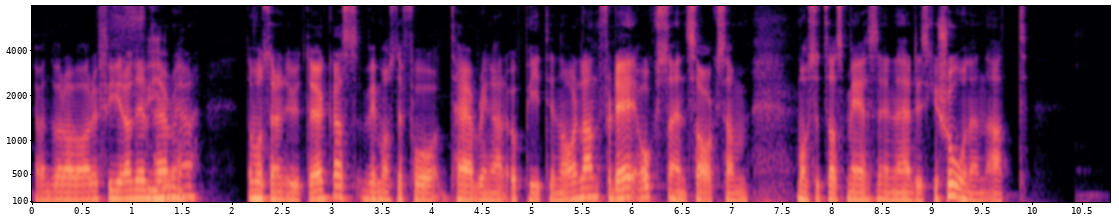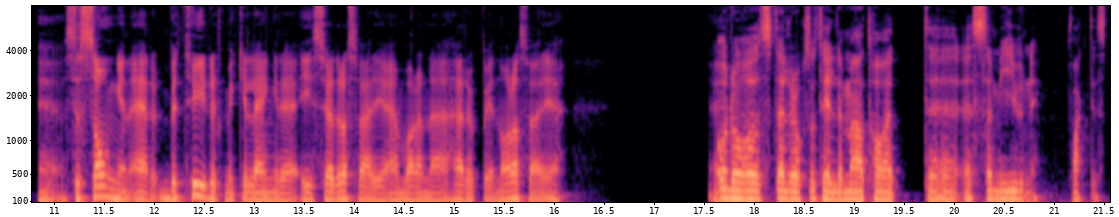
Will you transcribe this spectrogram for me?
jag vet inte vad det har varit, fyra deltävlingar. Då måste den utökas. Vi måste få tävlingar upp hit till Norrland. För det är också en sak som måste tas med sig i den här diskussionen att eh, säsongen är betydligt mycket längre i södra Sverige än vad den är här uppe i norra Sverige. Eh, Och då ställer det också till det med att ha ett eh, SM i juni, faktiskt.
